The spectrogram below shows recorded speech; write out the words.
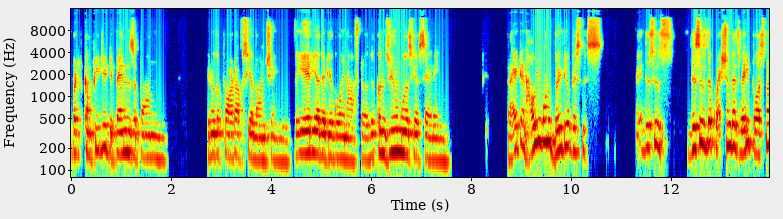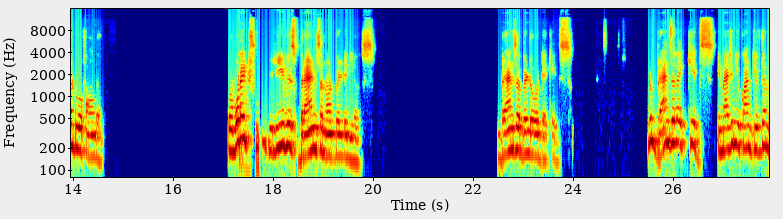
but it completely depends upon you know the products you're launching the area that you're going after the consumers you're selling right? And how you want to build your business. This is this is the question that's very personal to a founder but what i hmm. truly believe is brands are not built in years. Brands are built over decades. You know brands are like kids. Imagine you can't give them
